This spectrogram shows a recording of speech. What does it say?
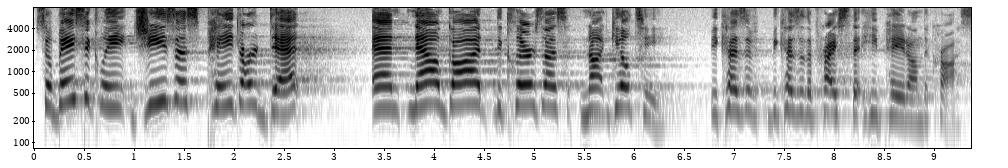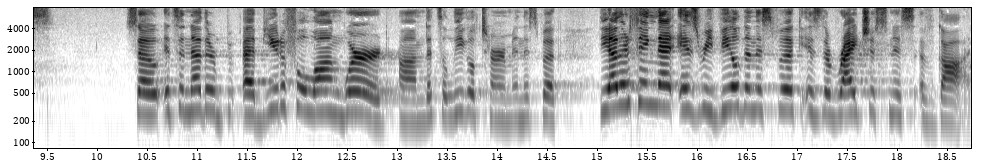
So basically, Jesus paid our debt, and now God declares us not guilty because of, because of the price that he paid on the cross. So it's another beautiful long word um, that's a legal term in this book. The other thing that is revealed in this book is the righteousness of God.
